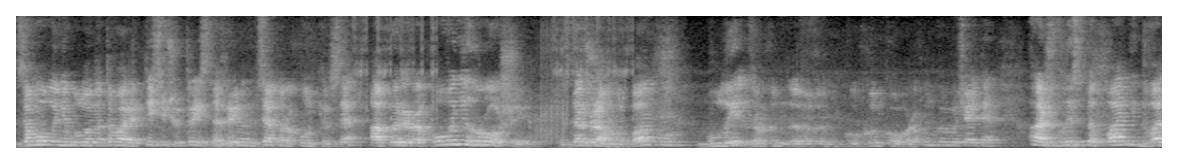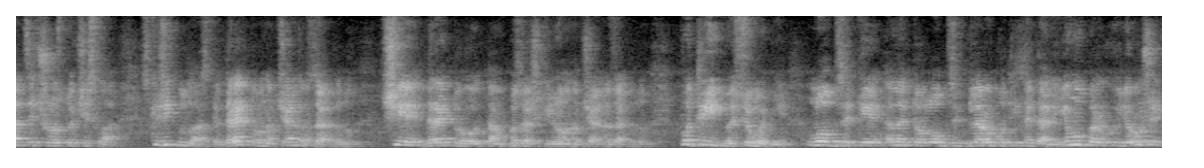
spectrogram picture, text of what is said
замовлення було на товари 1300 гривень, взято рахунки все, а перераховані гроші з державного банку були з рахун- рахункового рахунку, вибачайте, аж в листопаді 26 числа. Скажіть, будь ласка, директору навчального закладу чи директору там позашкільного навчального закладу потрібно сьогодні лобзики, електролобзик для роботи і так далі. Йому перерахують гроші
